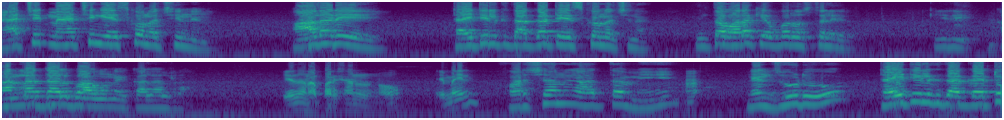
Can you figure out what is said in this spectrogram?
మ్యాచింగ్ మ్యాచింగ్ వేసుకొని వచ్చింది నేను. ఆల్రెడీ టైటిల్కి తగ్గట్టు వేసుకొని వచ్చిన. ఇంతవరకు ఎవ్వరు వస్తలేరు. ఇది కళ్ళద్దాలు బాగున్నాయి కలర్రా ఏదన్నా పరిశానలు ఉన్నావు? ఏమైంది? ఫర్షాన్ కాదమ్మి నేను చూడు టైటిల్కి తగ్గట్టు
